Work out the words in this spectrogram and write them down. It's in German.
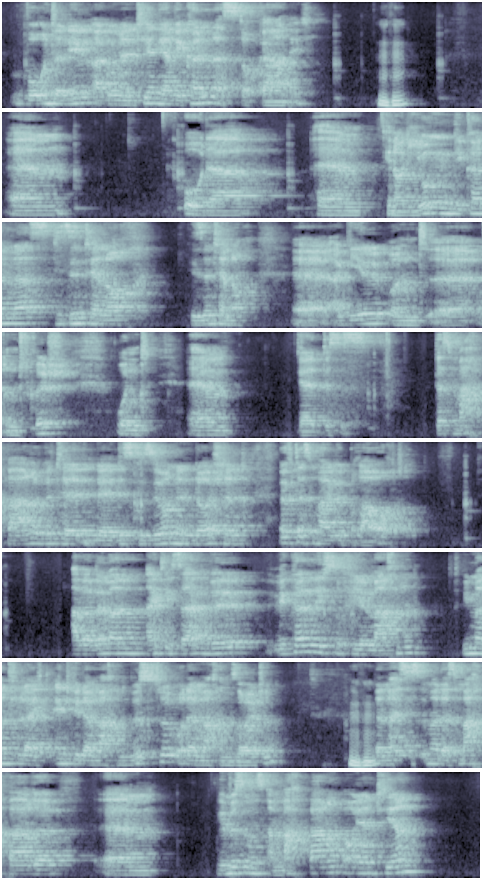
wo Unternehmen argumentieren, ja, wir können das doch gar nicht. Mhm. Ähm, oder ähm, genau, die Jungen, die können das, die sind ja noch, die sind ja noch äh, agil und, äh, und frisch. Und ähm, ja, das ist das Machbare wird ja in der Diskussion in Deutschland öfters mal gebraucht. Aber wenn man eigentlich sagen will, wir können nicht so viel machen, wie man vielleicht entweder machen müsste oder machen sollte, mhm. dann heißt es immer das Machbare, ähm, wir müssen uns am Machbaren orientieren.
